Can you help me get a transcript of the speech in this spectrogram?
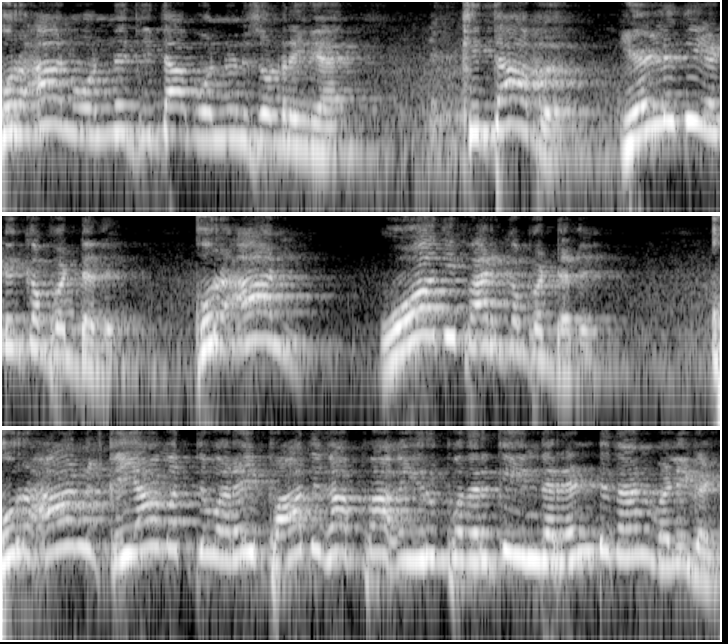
குர்ஆன் ஒன்று கிதாப் ஒன்றுன்னு சொல்றீங்க. கிதாப் எழுதி எடுக்கப்பட்டது. குர்ஆன் ஓதி பார்க்கப்பட்டது. குரான் கியாமத்து வரை பாதுகாப்பாக இருப்பதற்கு இந்த ரெண்டு தான் வழிகள்.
